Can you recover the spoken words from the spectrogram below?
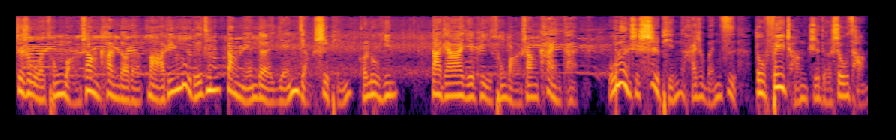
这是我从网上看到的马丁·路德·金当年的演讲视频和录音，大家也可以从网上看一看。无论是视频还是文字，都非常值得收藏。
